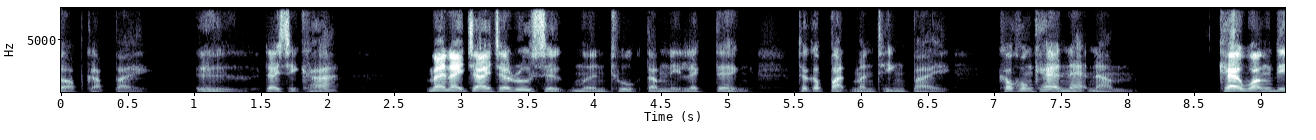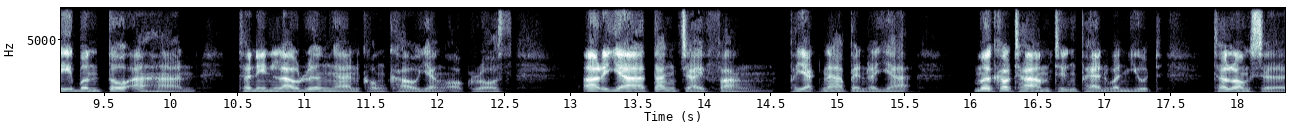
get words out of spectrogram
ตอบกลับไปอือได้สิคะ แม้ในใจจะรู้สึกเหมือนถูกตำหนิเล็กเด้งเธอก็ปัดมันทิ้งไป เขาคงแค่แนะนำแค่หวังดีบนโต๊ะอาหารธนินเล่าเรื่องงานของเขาอย่างออกรสอารยาตั้งใจฟัง พยักหน้าเป็นระยะ เมื่อเขาถามถึงแผนวันหยุดเธอลองเสอ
